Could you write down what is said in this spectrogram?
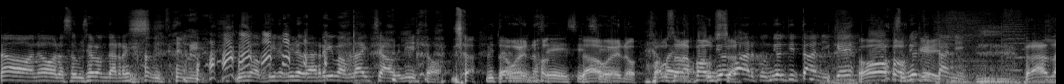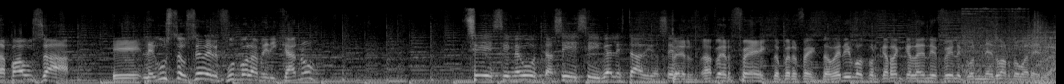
No, no, lo solucionaron de arriba. Vino, vino, vino de arriba, bla y chao, y listo. Ya, está bueno, está bueno. Vamos a la pausa. Hundió el barco, hundió el Titanic, ¿eh? Oh, hundió ok. el Titanic. Tras la pausa, eh, ¿le gusta a usted el fútbol americano? Sí, sí, me gusta, sí, sí, ve al estadio. ah, perfecto, perfecto. Venimos porque arranca la NFL con Eduardo Varela.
